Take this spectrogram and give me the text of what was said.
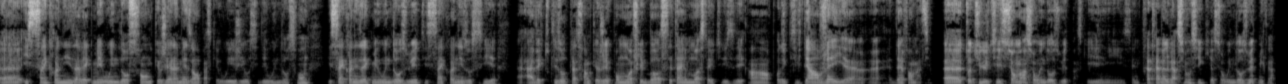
Euh, il synchronise avec mes Windows Phone que j'ai à la maison parce que oui, j'ai aussi des Windows Phone. Il synchronise avec mes Windows 8. Il synchronise aussi euh, avec toutes les autres plateformes que j'ai. Pour moi, Flipboard, c'est un must à utiliser en productivité, en veille euh, d'information. toi, tu l'utilises sûrement sur Windows 8 parce que c'est une très très belle version aussi qu'il y a sur Windows 8, Mika.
